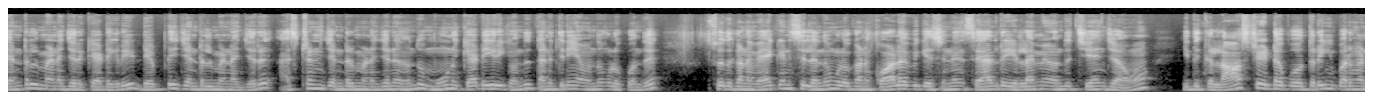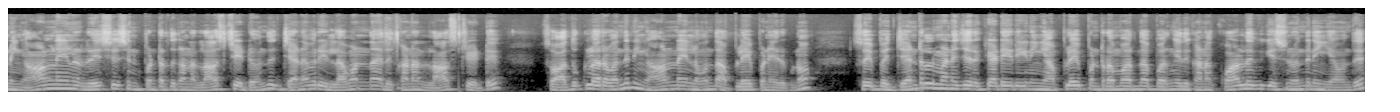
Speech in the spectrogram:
General manager category deputy general manager assistant general manager வந்து மூணு கேட்டகரிக்கு வந்து தனித்தனியாக வந்து உங்களுக்கு வந்து ஸோ இதுக்கான வேகன்சிலேருந்து உங்களுக்கான குவாலிஃபிகேஷன் சேலரி எல்லாமே வந்து சேஞ்ச் ஆகும். இதுக்கு லாஸ்ட் டேட்டை பொறுத்த வரைக்கும் பாருங்கள் நீங்கள் ஆன்லைனில் ரெஜிஸ்ட்ரேஷன் பண்ணுறதுக்கான லாஸ்ட் டேட் வந்து ஜனவரி லெவன் தான் இதுக்கான லாஸ்ட் டேட்டு ஸோ அதுக்குள்ளே வந்து நீங்கள் ஆன்லைனில் வந்து அப்ளை பண்ணியிருக்கணும். ஸோ இப்போ ஜென்ரல் மேனேஜர் கேட்டகரி நீங்கள் அப்ளை பண்ணுற மாதிரி இருந்தால் பாருங்கள் இதுக்கான குவாலிஃபிகேஷன் வந்து நீங்கள் வந்து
